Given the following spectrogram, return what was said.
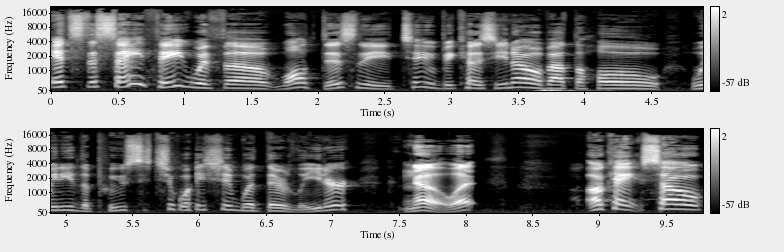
it's the same thing with uh, Walt Disney too, because you know about the whole "Winnie the Pooh" situation with their leader. no, what? Okay, so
